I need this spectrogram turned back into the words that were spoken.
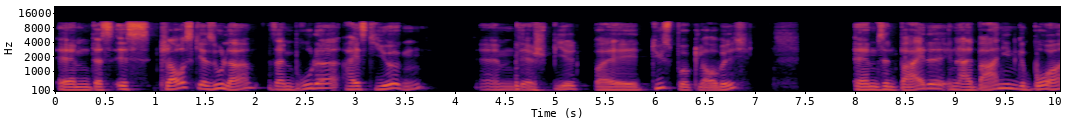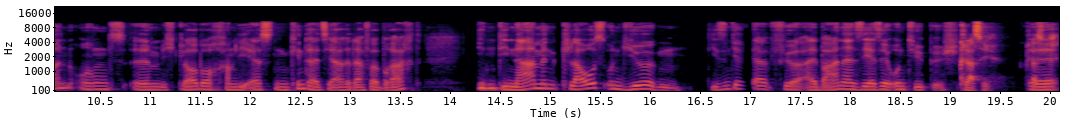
Ähm, das ist Klaus Giasula. Sein Bruder heißt Jürgen. Ähm, der spielt bei Duisburg, glaube ich. Ähm, sind beide in Albanien geboren und ähm, ich glaube auch haben die ersten Kindheitsjahre da verbracht. Die, die Namen Klaus und Jürgen, die sind ja für Albaner sehr, sehr untypisch. Klassisch. Klassisch.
